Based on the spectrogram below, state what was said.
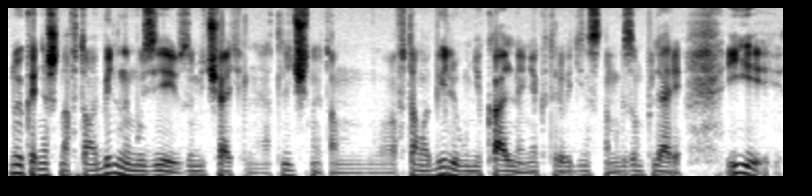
Ну и, конечно, автомобильный музей замечательный, отличный, там автомобили уникальные, некоторые в единственном экземпляре. И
